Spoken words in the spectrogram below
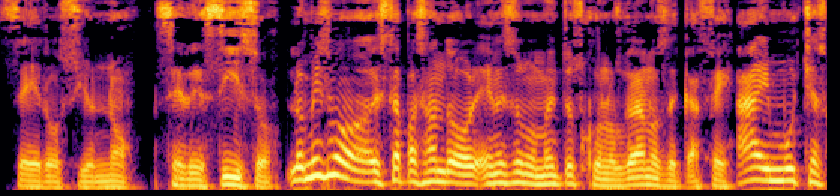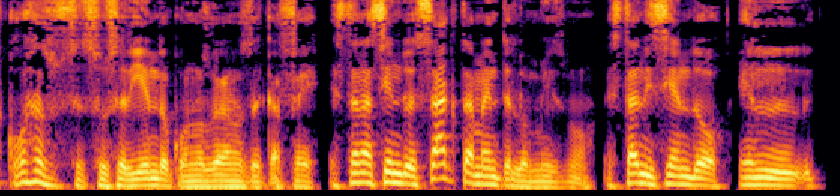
se erosionó, se deshizo. Lo mismo está pasando en esos momentos con los granos de café. Hay muchas cosas sucediendo con los granos de café. Están haciendo exactamente lo mismo. Están diciendo, el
